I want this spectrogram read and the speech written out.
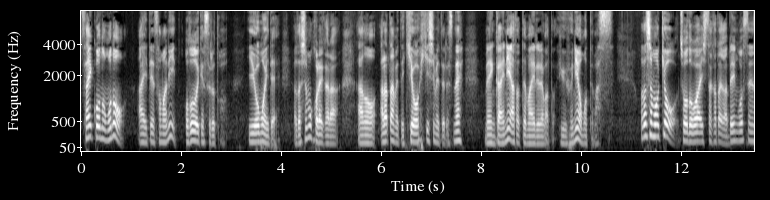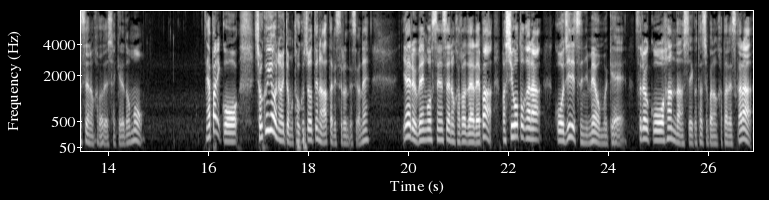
最高のものを相手様にお届けするという思いで、私もこれから、あの、改めて気を引き締めてですね、面会に当たってまいれればというふうに思ってます。私も今日ちょうどお会いした方が弁護士先生の方でしたけれども、やっぱりこう、職業においても特徴っていうのはあったりするんですよね。いわゆる弁護士先生の方であれば、まあ、仕事柄、こう事実に目を向け、それをこう判断していく立場の方ですから、や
